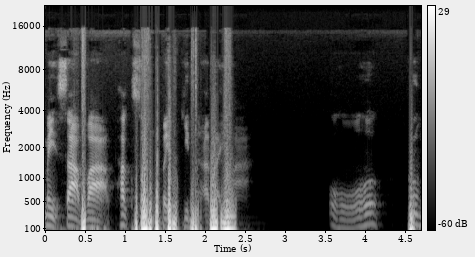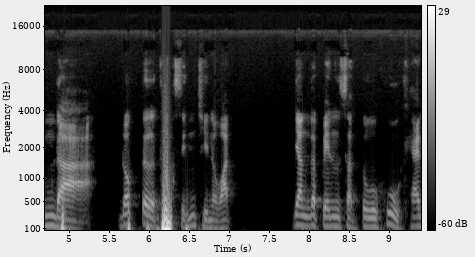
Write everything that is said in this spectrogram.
ไม่ทราบว่าพักสงไปกินอะไรมา โอ้โหกลุ่มด่าดรทักษิณชินวัตรยังก็เป็นศัตรูคู่แค้น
